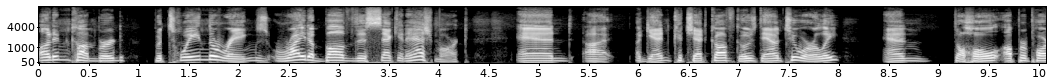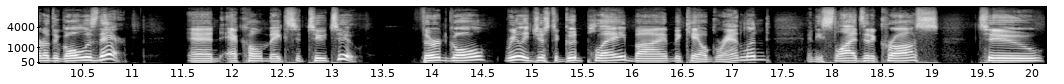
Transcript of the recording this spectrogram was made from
unencumbered, between the rings, right above the second hash mark. And uh, again, Kochetkov goes down too early, and the whole upper part of the goal is there. And Ekholm makes it 2 2. Third goal, really just a good play by Mikael Granlund, and he slides it across to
